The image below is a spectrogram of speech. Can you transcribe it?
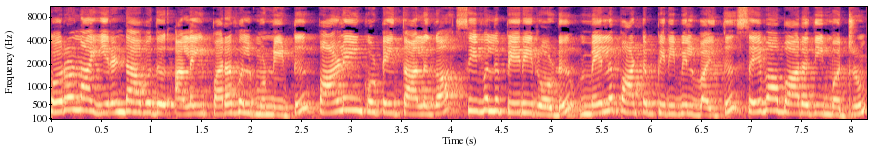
கொரோனா இரண்டாவது அலை பரவல் முன்னிட்டு பாளையங்கோட்டை தாலுகா சிவலப்பேரி ரோடு மேலப்பாட்டம் பிரிவில் வைத்து சேவா பாரதி மற்றும்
